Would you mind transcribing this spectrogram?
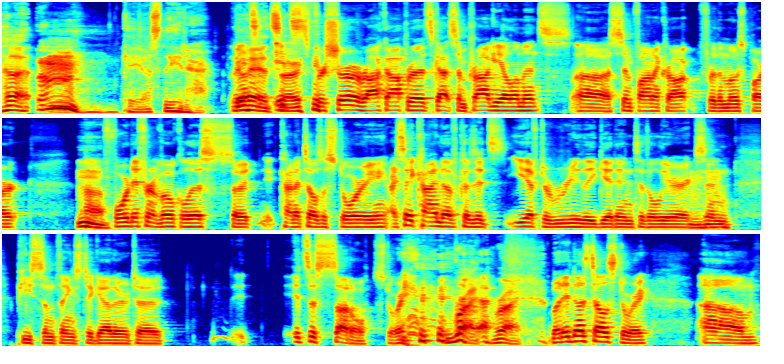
Uh, mm, Chaos Theatre. Go it's, ahead. Sorry. it's for sure a rock opera. It's got some prog elements, uh, symphonic rock for the most part. Hmm. Uh, four different vocalists, so it, it kind of tells a story. I say kind of because it's you have to really get into the lyrics Mm-hmm. and piece some things together to. It, it's a subtle story, right. Right. but it does tell a story. Um,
